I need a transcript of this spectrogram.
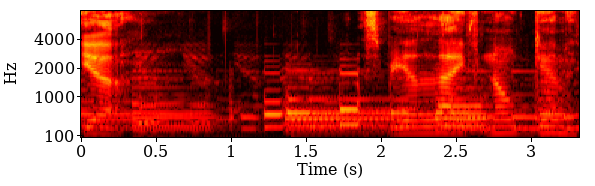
Yeah. It's real life, no gimmick.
